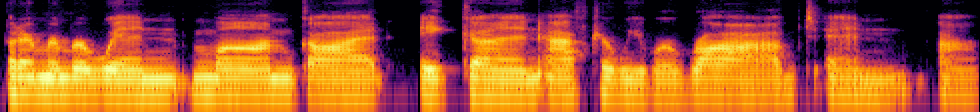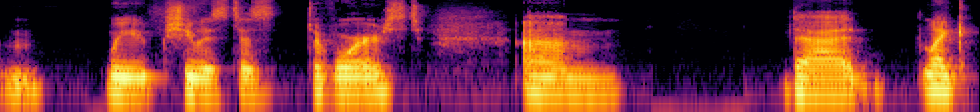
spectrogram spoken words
But I remember when mom got a gun after we were robbed and um, we she was just divorced. Um, that like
